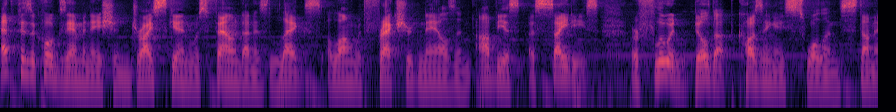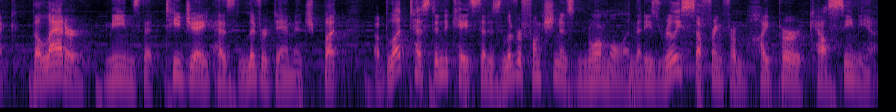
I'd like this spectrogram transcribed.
At physical examination, dry skin was found on his legs, along with fractured nails and obvious ascites, or fluid buildup causing a swollen stomach. The latter means that TJ has liver damage, but a blood test indicates that his liver function is normal and that he's really suffering from hypercalcemia.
